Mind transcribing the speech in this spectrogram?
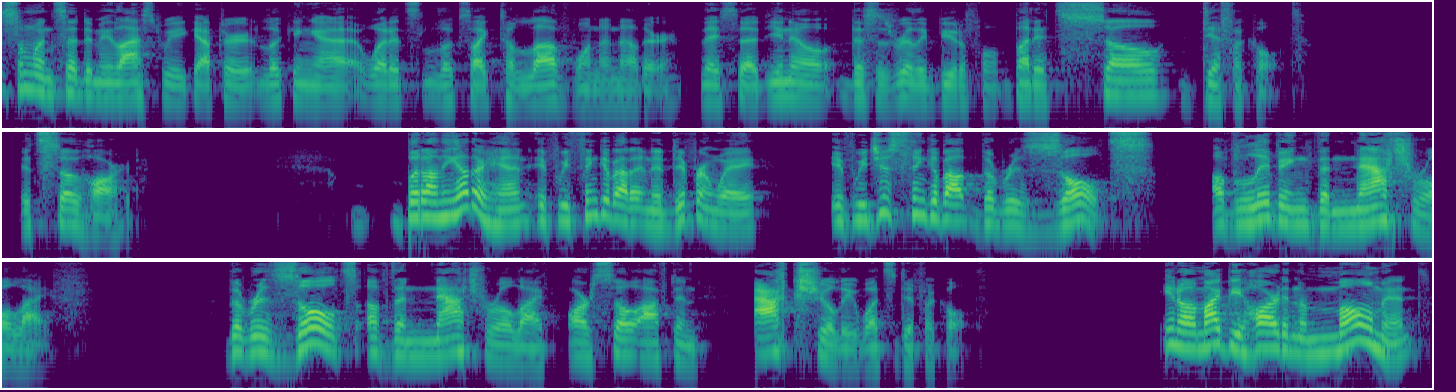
Someone said to me last week after looking at what it looks like to love one another, they said, You know, this is really beautiful, but it's so difficult. It's so hard. But on the other hand, if we think about it in a different way, if we just think about the results of living the natural life, the results of the natural life are so often actually what's difficult. You know, it might be hard in the moment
